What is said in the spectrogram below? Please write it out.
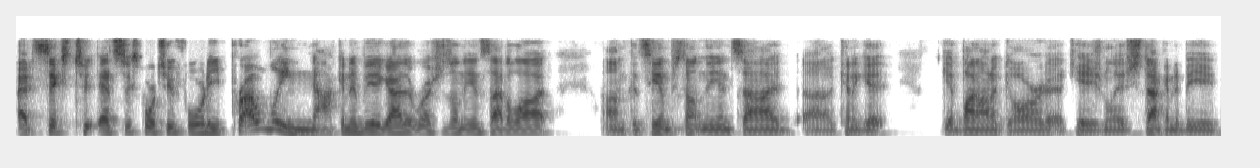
at six two, at six four two forty, probably not going to be a guy that rushes on the inside a lot. Um, could see him stunting the inside, uh, kind of get get by on a guard occasionally. It's just not going to be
